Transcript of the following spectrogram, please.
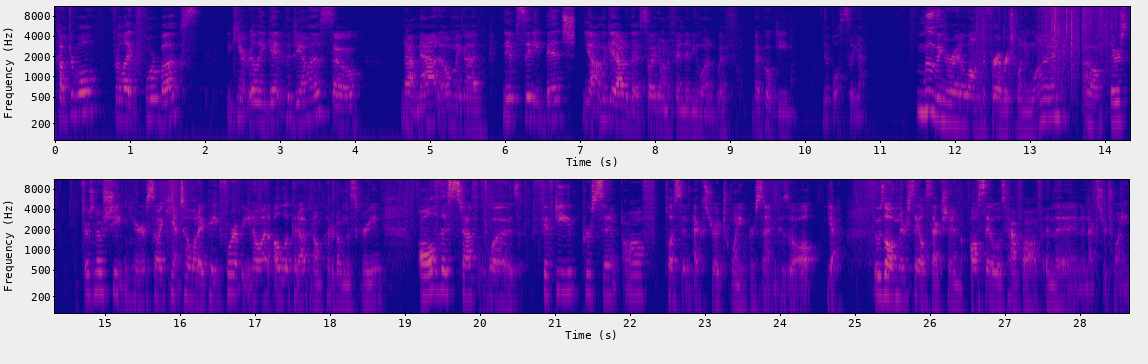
comfortable for like four bucks. You can't really get pajamas, so not mad. Oh my god. Nip City, bitch. Yeah, I'm gonna get out of this so I don't offend anyone with my pokey nipples, so yeah. Moving right along to Forever 21. Oh, there's there's no sheet in here, so I can't tell what I paid for it, but you know what? I'll look it up and I'll put it on the screen. All of this stuff was 50% off plus an extra 20% because all, yeah, it was all in their sale section. All sale was half off and then an extra 20%.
